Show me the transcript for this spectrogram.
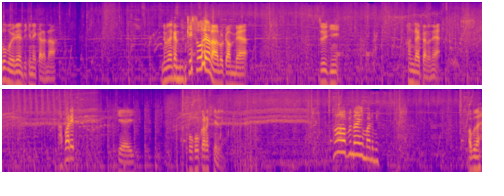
ボム入れないといけないからな。でもなんか抜けそうだよな、あの顔面。普通に。考えたらね。暴れオッケー。ここから来てるね。あー、危ない、丸み。危ない。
